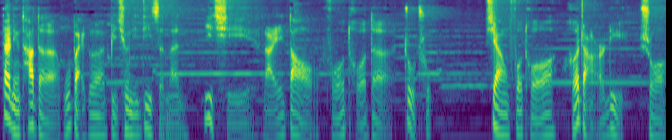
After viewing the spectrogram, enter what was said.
带领他的五百个比丘尼弟子们一起来到佛陀的住处，向佛陀合掌而立，说。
